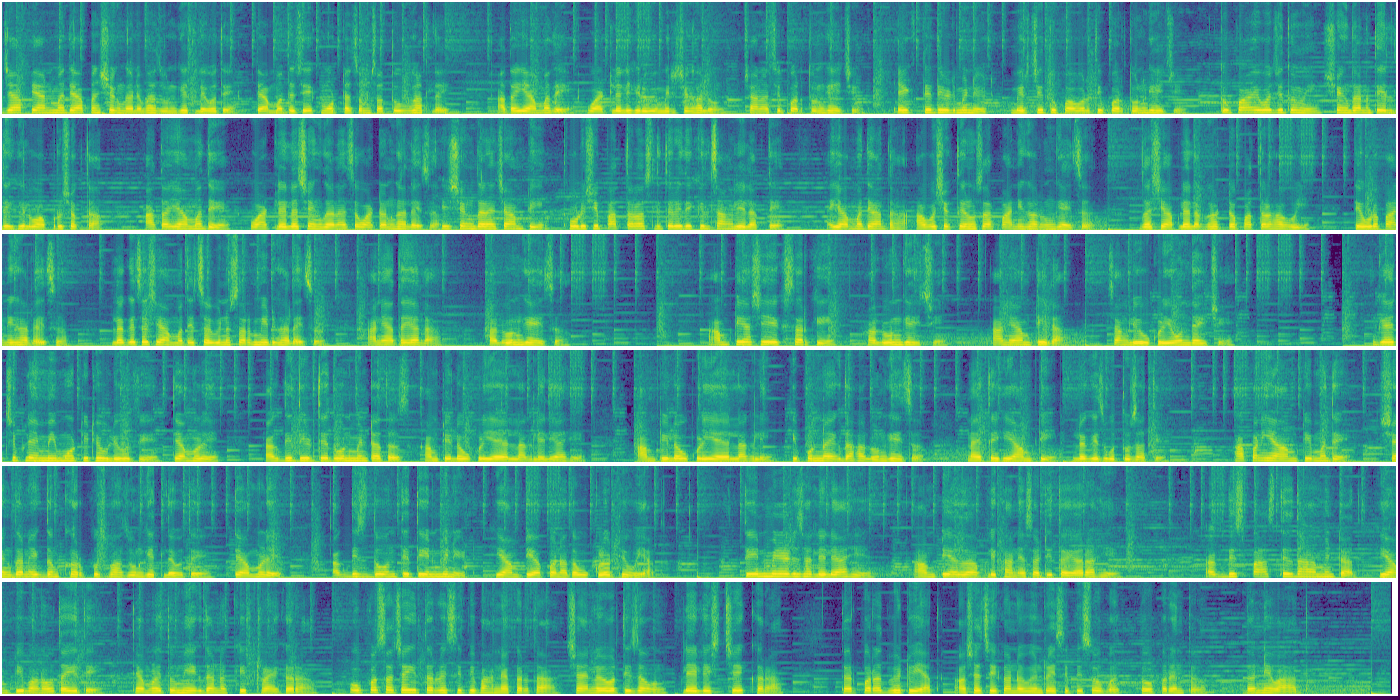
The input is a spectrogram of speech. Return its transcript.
ज्या पॅनमध्ये आपण शेंगदाणे भाजून घेतले होते त्यामध्येच एक मोठा चमचा तूप घातलं आहे आता यामध्ये वाटलेली हिरवी मिरची घालून छान अशी परतून घ्यायची. एक ते दीड मिनिट मिरची तुपावरती परतून घ्यायची. तुपाऐवजी तुम्ही शेंगदाणा तेल देखील वापरू शकता. आता यामध्ये वाटलेलं शेंगदाण्याचं वाटण घालायचं. ही शेंगदाण्याची आमटी थोडीशी पातळ असली तरी देखील चांगली लागते. यामध्ये आता आवश्यकतेनुसार पाणी घालून घ्यायचं. जशी आपल्याला घट्ट पातळ हवी तेवढं पाणी घालायचं. लगेचच यामध्ये चवीनुसार मीठ घालायचं आणि आता याला हलवून घ्यायचं. आमटी अशी एकसारखी हलवून घ्यायची आणि आमटीला चांगली उकळी येऊन द्यायची. गॅसची फ्लेम मी मोठी ठेवली होती त्यामुळे अगदी दीड ते दोन मिनटातच आमटीला उकळी यायला लागलेली आहे. आमटीला उकळी यायला लागली की पुन्हा एकदा हलवून घ्यायचं नाहीतर ही आमटी लगेच ओतू जाते. आपण या आमटीमध्ये शेंगदाणे एकदम खरपूस भाजून घेतले होते त्यामुळे अगदीच दोन ते तीन मिनिट ही आमटी आपण आता उकळत ठेवूयात. तीन मिनिट झालेले आहे. आमटी आता आपली खाण्यासाठी तयार आहे. अगदीच पाच ते दहा मिनटात ही आमटी बनवता येते. त्यामुळे तुम्ही एकदा नक्कीच ट्राय करा. उपवासाच्या इतर रेसिपी पाहण्याकरता चॅनलवरती जाऊन प्लेलिस्ट चेक करा. तर परत भेटूयात अशाच एका नवीन रेसिपीसोबत तोपर्यंत धन्यवाद.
